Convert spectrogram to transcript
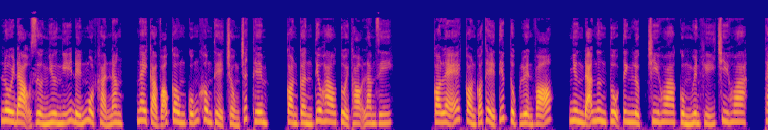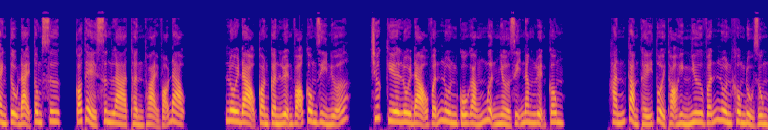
Lôi đạo dường như nghĩ đến một khả năng, ngay cả võ công cũng không thể trồng chất thêm, còn cần tiêu hao tuổi thọ làm gì? Có lẽ còn có thể tiếp tục luyện võ, nhưng đã ngưng tụ tinh lực chi hoa cùng nguyên khí chi hoa, thành tựu đại tông sư, có thể xưng là thần thoại võ đạo. Lôi đạo còn cần luyện võ công gì nữa? Trước kia lôi đạo vẫn luôn cố gắng mượn nhờ dị năng luyện công. Hắn cảm thấy tuổi thọ hình như vẫn luôn không đủ dùng,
